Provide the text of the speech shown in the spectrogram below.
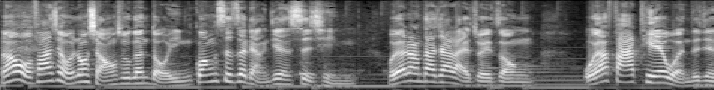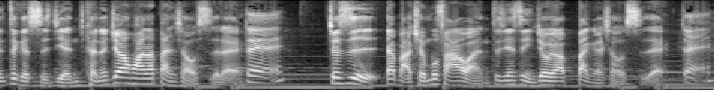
然后我发现我弄小红书跟抖音，光是这两件事情，我要让大家来追踪，我要发贴文这件这个时间，可能就要花到半小时嘞。对就是要把全部发完这件事情，就要半个小时哎。对，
